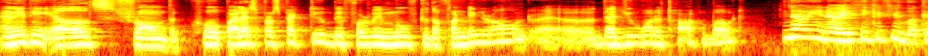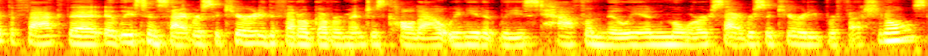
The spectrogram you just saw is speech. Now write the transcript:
Anything else from the co-pilot's perspective before we move to the funding round uh, that you want to talk about? No, you know, I think if you look at the fact that at least in cybersecurity, the federal government just called out we need at least half a million more cybersecurity professionals.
